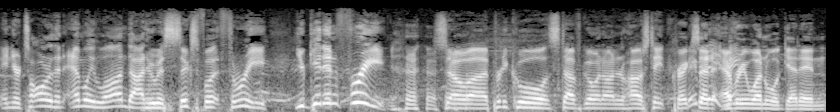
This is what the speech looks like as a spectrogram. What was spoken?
and you're taller than Emily Londot, who is six foot three, you get in free." so uh, pretty cool stuff going on in Ohio State. Craig Maybe said they- maybe- everyone will get in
